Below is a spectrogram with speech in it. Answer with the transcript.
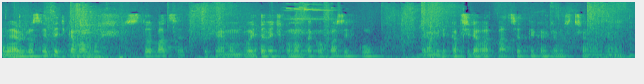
Ale já už vlastně teďka mám už 120, protože já mám dvojtevečko, mám takovou pasivku, která mi teďka přidává 20 ke každému střelu, že jo.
